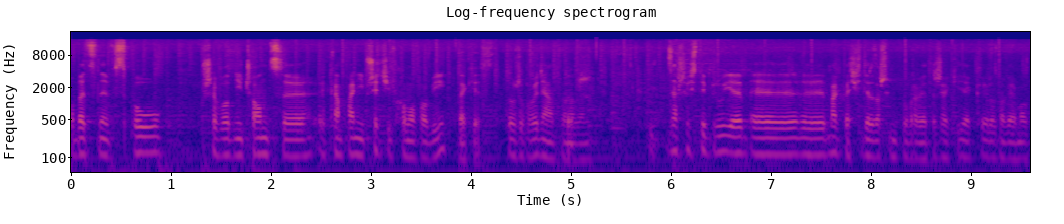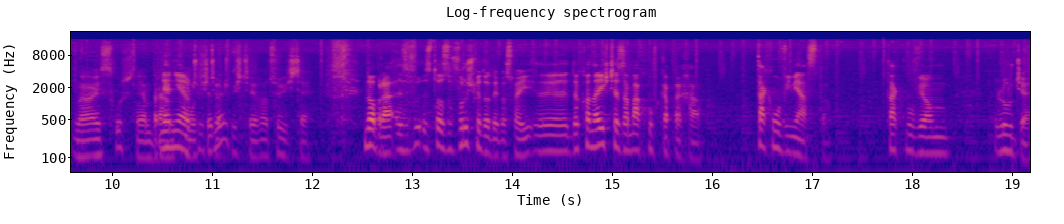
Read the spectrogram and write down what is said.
obecny współprzewodniczący kampanii przeciw homofobii. Tak jest. Dobrze powiedziałem to. Dobrze. Zawsze się typiluje, e, Magda Świder zawsze mi poprawia też, jak, jak rozmawiamy o tym. No i słusznie, Nie, bram nie, musi oczywiście, oczywiście, oczywiście. Dobra, to wróćmy do tego, słuchaj. Dokonaliście zamachu w KPH. Tak mówi miasto. Tak mówią ludzie,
